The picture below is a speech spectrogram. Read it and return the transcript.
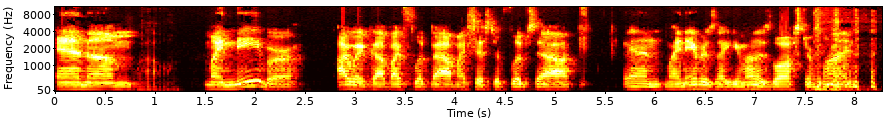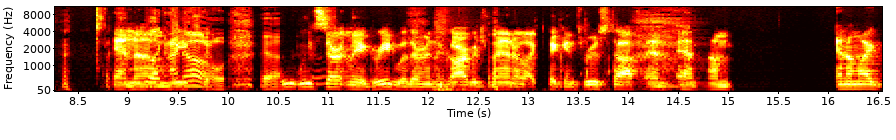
And um, Wow. my neighbor, I wake up, I flip out, my sister flips out, and my neighbor's like, "Your mother's lost her mind." and um, like, I we- know. Yeah. we, we certainly agreed with her, and the garbage men are like picking through stuff, and and um, and I'm like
